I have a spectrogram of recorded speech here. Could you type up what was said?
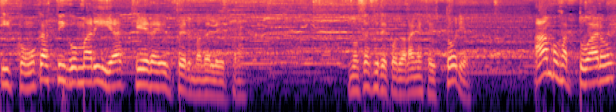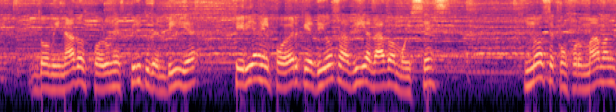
y como castigo María queda enferma de lepra. No sé si recordarán esta historia. Ambos actuaron dominados por un espíritu de envidia, querían el poder que Dios había dado a Moisés. No se conformaban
